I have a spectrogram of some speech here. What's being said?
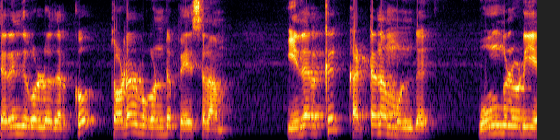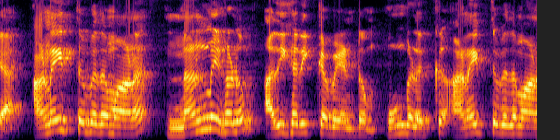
தெரிந்து கொள்வதற்கோ தொடர்பு கொண்டு பேசலாம். இதற்கு கட்டணம் உண்டு. உங்களுடைய அனைத்து விதமான நன்மைகளும் அதிகரிக்க வேண்டும். உங்களுக்கு அனைத்து விதமான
